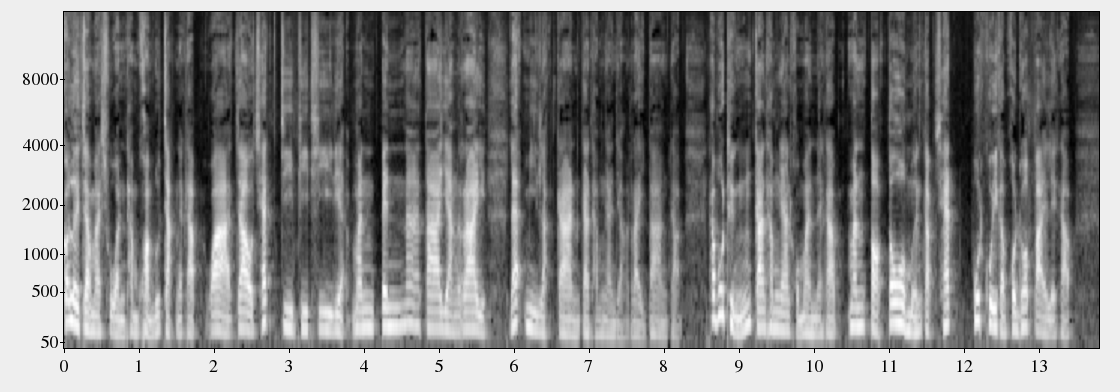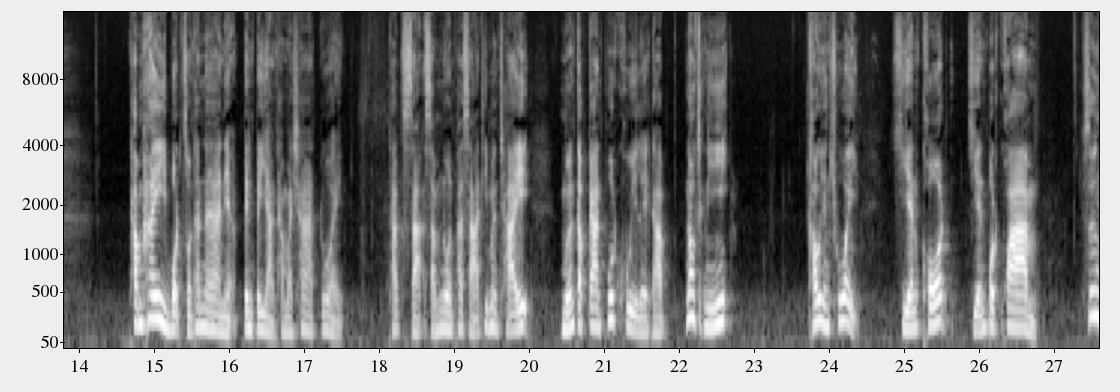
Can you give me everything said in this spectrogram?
ก็เลยจะมาชวนทำความรู้จักนะครับ ว่าเจ้า Chat GPT เนี่ยมันเป็นหน้าตาอย่างไร และมีหลักการการทำงานอย่างไรบ้างครับ ถ้าพูดถึงการทำงานของมันนะครับ มันตอบโต้เหมือนกับแชทพูดคุยกับคนทั่วไปเลยครับทำให้บทสนทนาเนี่ยเป็นไปอย่างธรรมชาติด้วย ทักษะสำนวนภาษาที่มันใช้เหมือนกับการพูดคุยเลยครับ นอกจากนี้ เขายังช่วยเขียนโค้ด เขียนบทความ ซึ่ง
